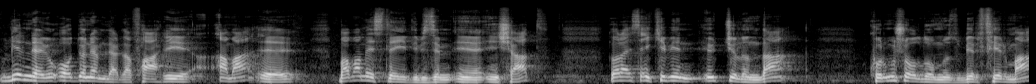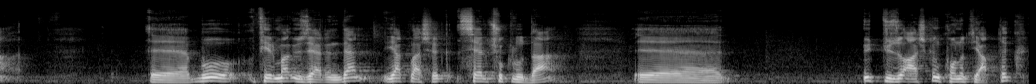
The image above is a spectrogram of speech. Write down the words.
Bir nevi o dönemlerde fahri ama e, baba mesleğiydi bizim inşaat. Dolayısıyla 2003 yılında kurmuş olduğumuz bir firma bu firma üzerinden yaklaşık Selçuklu'da e, 300'ü aşkın konut yaptık.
